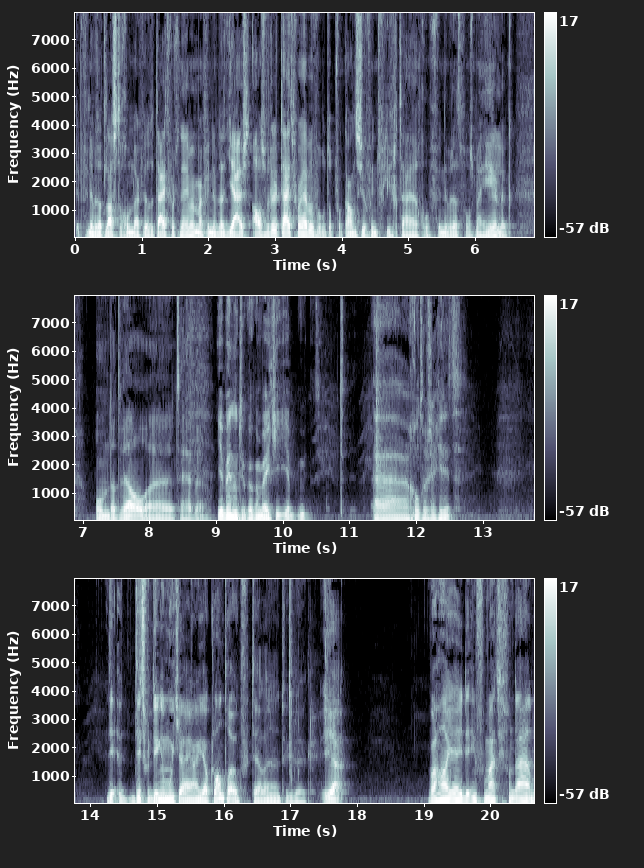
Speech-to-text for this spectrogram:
vinden we dat lastig om daar veel de tijd voor te nemen. Maar vinden we dat juist als we er tijd voor hebben, bijvoorbeeld op vakantie of in het vliegtuig, of vinden we dat volgens mij heerlijk om dat wel eh, te hebben. Je bent natuurlijk ook een beetje... Je, eh, God, hoe zeg je dit? Di- dit soort dingen moet jij aan jouw klanten ook vertellen natuurlijk. Ja, Waar haal jij de informatie vandaan?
